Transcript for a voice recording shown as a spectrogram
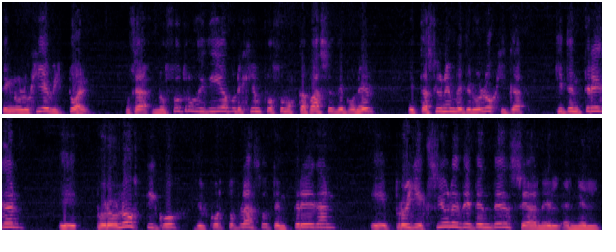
tecnología virtual. O sea, nosotros hoy día, por ejemplo, somos capaces de poner estaciones meteorológicas que te entregan eh, pronósticos del corto plazo, te entregan eh, proyecciones de tendencia en el, en, el,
